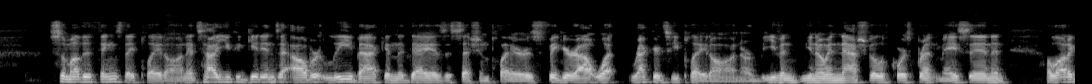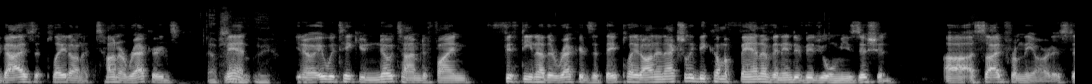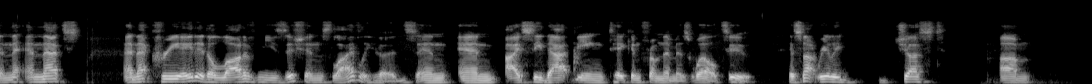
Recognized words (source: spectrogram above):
some other things they played on. It's how you could get into Albert Lee back in the day as a session player, is figure out what records he played on, or even you know in Nashville, of course, Brent Mason and a lot of guys that played on a ton of records. Absolutely. Man, you know, it would take you no time to find 15 other records that they played on and actually become a fan of an individual musician uh, aside from the artist and th- and that's and that created a lot of musicians livelihoods and and I see that being taken from them as well too it's not really just um,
